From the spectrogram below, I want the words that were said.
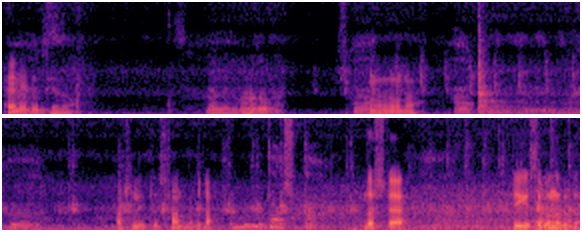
ফ্যান এটা দিয়ে দাও আসলে তো দশটা দশটা ঠিক আছে বন্ধ করে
